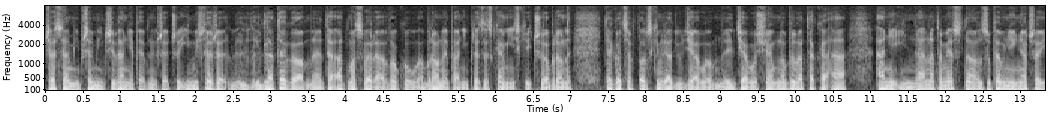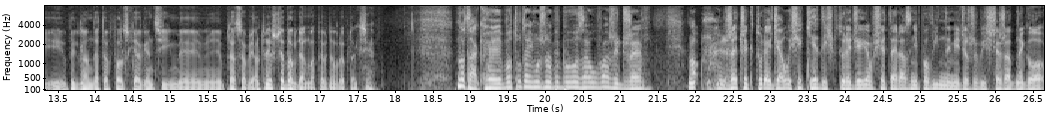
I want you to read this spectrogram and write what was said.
czasami przemilczywanie pewnych rzeczy i myślę, że dlatego ta atmosfera wokół obrony pani prezes Kamińskiej, czy obrony tego, co w polskim radiu działo, działo się, no była taka, a, a nie inna. Natomiast no, zupełnie inaczej wygląda to w Polskiej Agencji Prasowej. Ale tu jeszcze Bogdan ma pewną refleksję. No tak, e, bo tutaj można by było zauważyć, że no, rzeczy, które działy się kiedyś, które dzieją się teraz, nie powinny mieć oczywiście żadnego,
